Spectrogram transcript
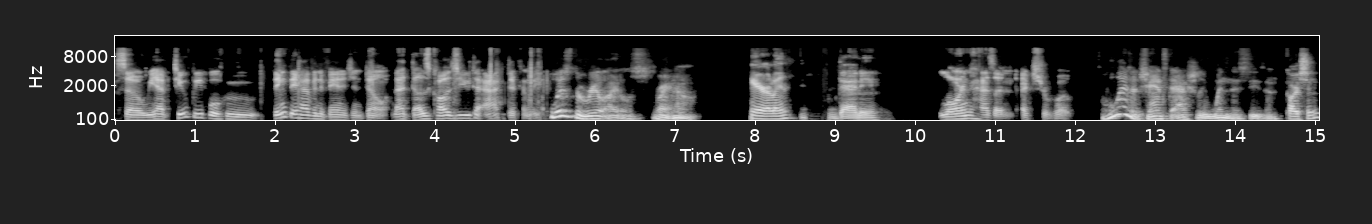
So we have two people who think they have an advantage and don't. That does cause you to act differently. Who is the real idols right now? Carolyn. Danny. Lauren has an extra vote. Who has a chance to actually win this season? Carson,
